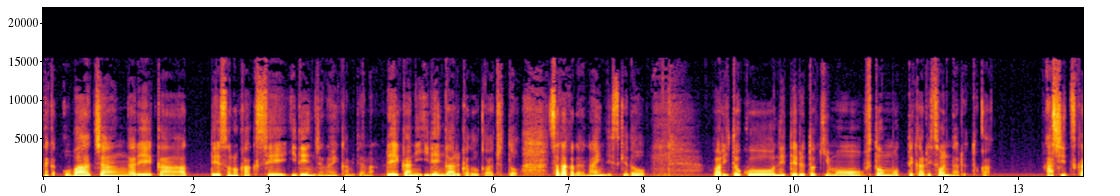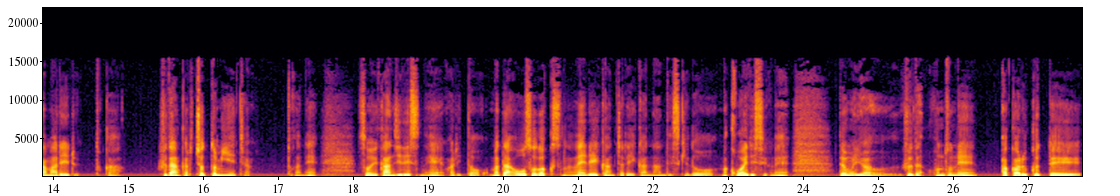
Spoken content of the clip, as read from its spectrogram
なんかおばあちゃんが霊感あってその覚醒遺伝じゃないかみたいな霊感に遺伝があるかどうかはちょっと定かではないんですけど割とこう寝てる時も布団持ってかれそうになるとか足つかまれるとか普段からちょっと見えちゃうとかね。そういう感じですね。割と。またオーソドックスなね霊感っちゃ霊感なんですけど、まあ、怖いですよね。でもいや普段ほんとね明るくて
